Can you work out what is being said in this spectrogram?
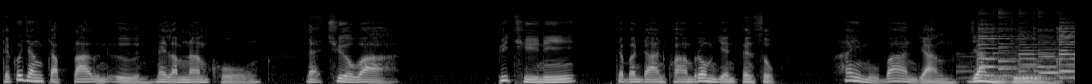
แต่ก็ยังจับปลาอื่นๆ ในลำน้ำโขง และเชื่อว่า พิธีนี้จะบันดาลความร่มเย็นเป็นสุข ให้หมู่บ้านอย่างยั่งยืน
